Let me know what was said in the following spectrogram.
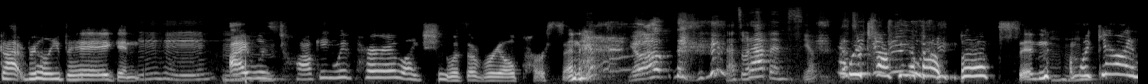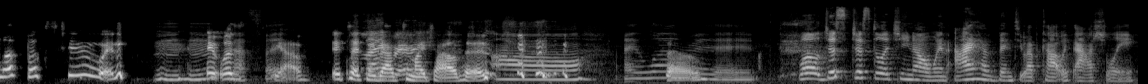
got really big and Mhm. I Mhm. was talking with her like she was a real person. and Yup. That's what happens. Yep. we're talking about books and I'm Mhm. like, yeah, I love books too. And Mm-hmm. it was yeah, it took me back to my library. childhood. I love So- it. Well, just just to let you know, when I have been to Epcot with Ashley,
